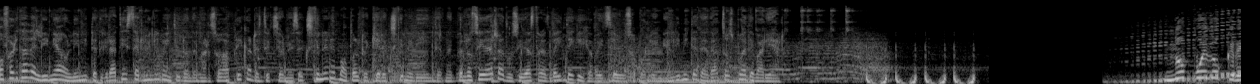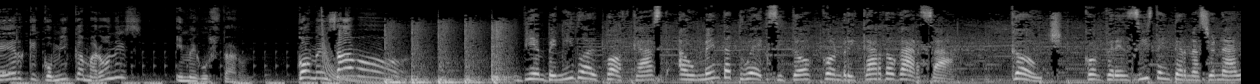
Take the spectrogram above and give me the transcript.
Oferta de línea o límite gratis termina el 21 de marzo. Aplican restricciones. Xfinity Mobile requiere Xfinity Internet. Velocidades reducidas tras 20 GB de uso por línea. El límite de datos puede variar. No puedo creer que comí camarones y me gustaron. ¡Comenzamos! Bienvenido al podcast Aumenta tu éxito con Ricardo Garza, coach, conferencista internacional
